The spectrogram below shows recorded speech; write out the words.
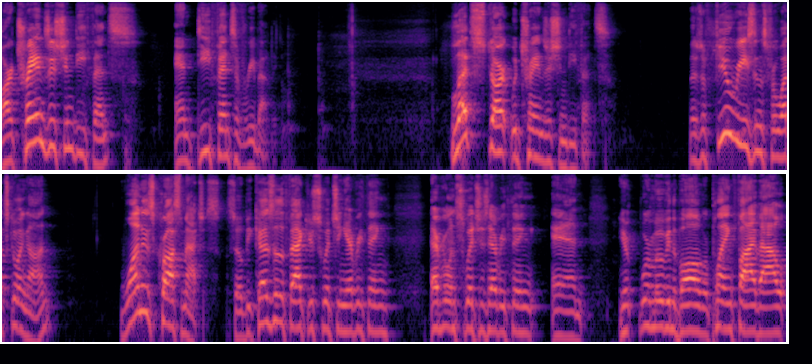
are transition defense and defensive rebounding. Let's start with transition defense. There's a few reasons for what's going on. One is cross matches. So because of the fact you're switching everything, everyone switches everything, and we're moving the ball we're playing five out.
